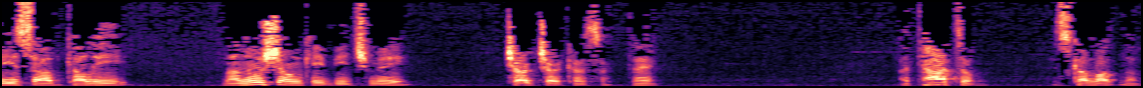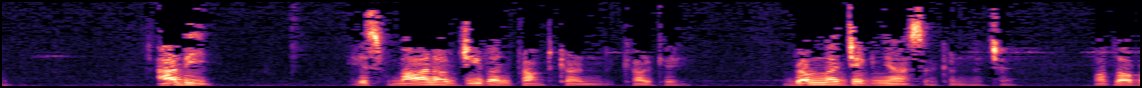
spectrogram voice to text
ये सब खाली मनुष्यों के बीच में चर्चा कर सकते हैं। अर्थात तो इसका मतलब अभी इस मानव जीवन प्राप्त कर, करके ब्रह्म जिज्ञासा करना चाहिए। मतलब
